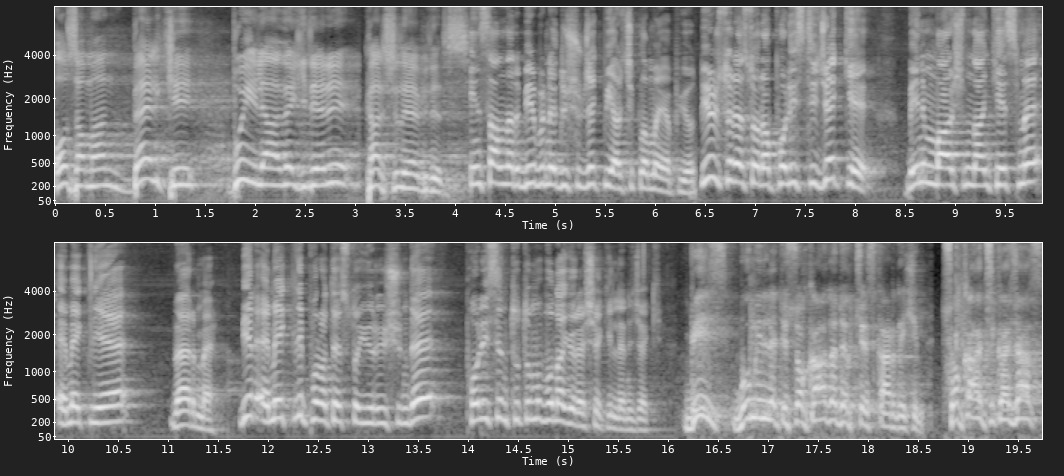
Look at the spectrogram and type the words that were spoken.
o zaman belki bu ilave gideri karşılayabiliriz. İnsanları birbirine düşürecek bir açıklama yapıyor. Bir süre sonra polis diyecek ki benim maaşımdan kesme emekliye verme. Bir emekli protesto yürüyüşünde polisin tutumu buna göre şekillenecek. Biz bu milleti sokağa da dökeceğiz kardeşim. Sokağa çıkacağız,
